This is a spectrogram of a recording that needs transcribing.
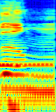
The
